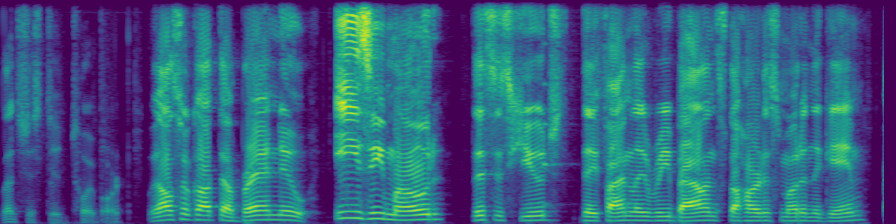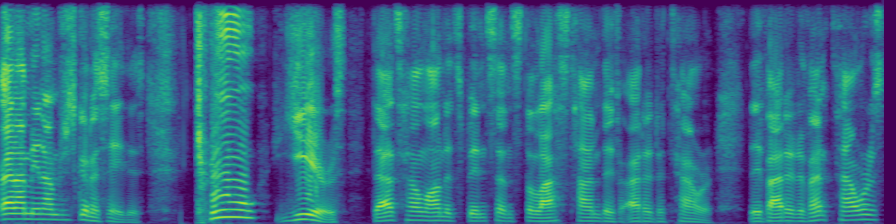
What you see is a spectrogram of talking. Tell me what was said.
let's just do toy board. We also got the brand new easy mode. This is huge. They finally rebalanced the hardest mode in the game. And I mean, I'm just going to say this. Two years. That's how long it's been since the last time they've added a tower. They've added event towers,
